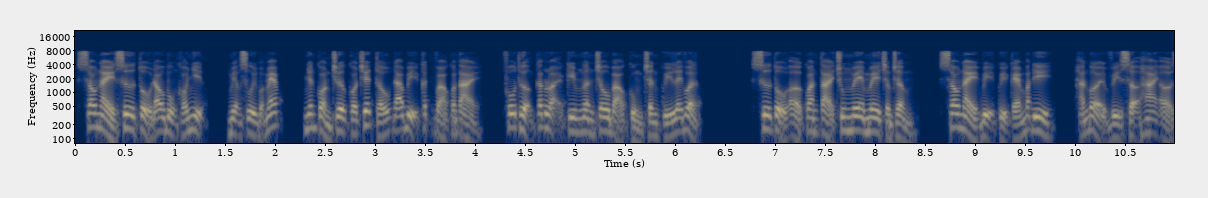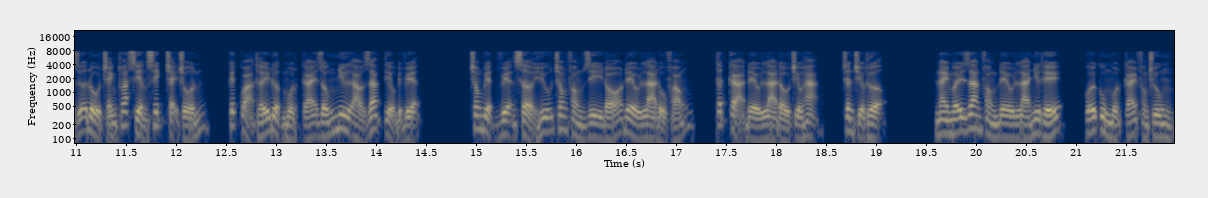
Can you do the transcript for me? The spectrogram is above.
Sau này sư tổ đau bụng khó nhịn, miệng sùi bọt mép, nhân còn chưa có chết thấu đã bị cất vào quan tài, phô thượng các loại kim ngân châu bảo cùng chân quý lễ vật. Sư tổ ở quan tài trung mê mê trầm trầm, sau này bị quỷ kém bắt đi, hắn bởi vì sợ hai ở giữa đồ tránh thoát xiềng xích chạy trốn, kết quả thấy được một cái giống như ảo giác tiểu biệt viện. Trong biệt viện sở hữu trong phòng gì đó đều là đồ phóng, tất cả đều là đầu chiều hạ, chân chiều thượng. Này mấy gian phòng đều là như thế, cuối cùng một cái phòng chung,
